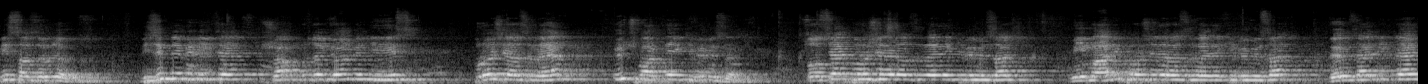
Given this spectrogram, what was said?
biz hazırlıyoruz. Bizimle birlikte şu an burada görmediğiniz proje hazırlayan 3 farklı ekibimiz var. Sosyal projeler hazırlayan ekibimiz var. Mimari projeler hazırlayan ekibimiz var. Ve özellikle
